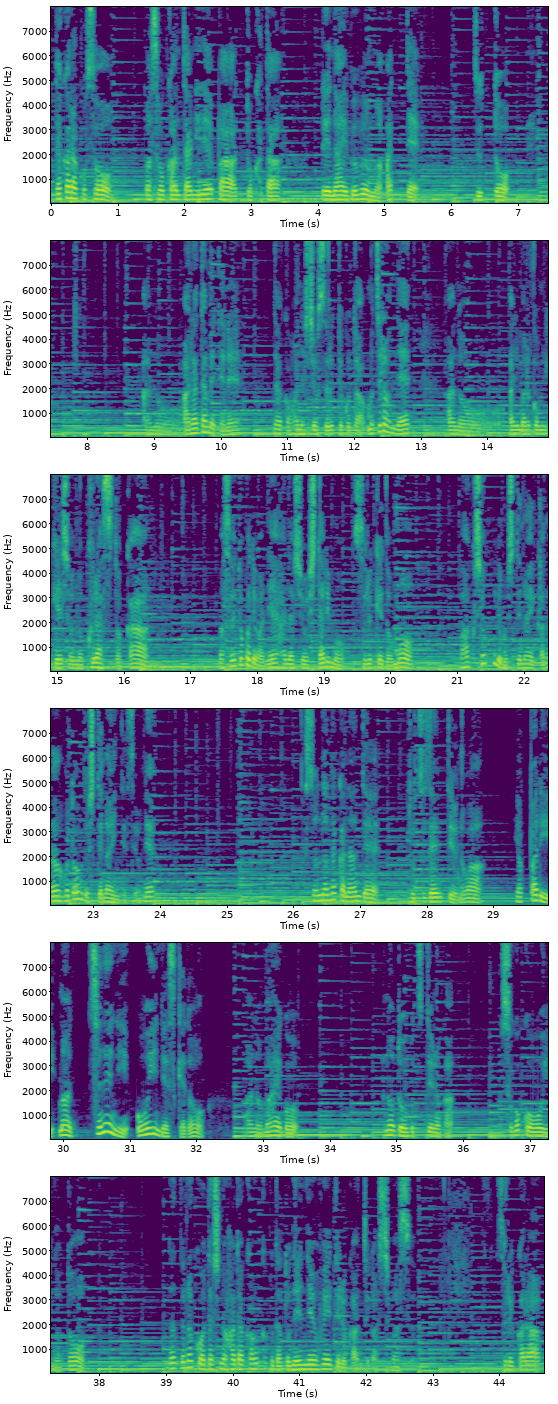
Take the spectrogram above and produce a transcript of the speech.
だからこそ、まあそう簡単にね、パーッと語れない部分もあって、ずっと、あの、改めてね、なんかお話をするってことは、もちろんね、あの、アニマルコミュニケーションのクラスとか、まあそういうとこではね、話をしたりもするけども、ワークショップでもしてないかな。ほとんどしてないんですよね。そんな中なんで突然っていうのは、やっぱり、まあ常に多いんですけど、あの迷子の動物っていうのがすごく多いのと、なんとなく私の肌感覚だと年々増えてる感じがします。それから、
